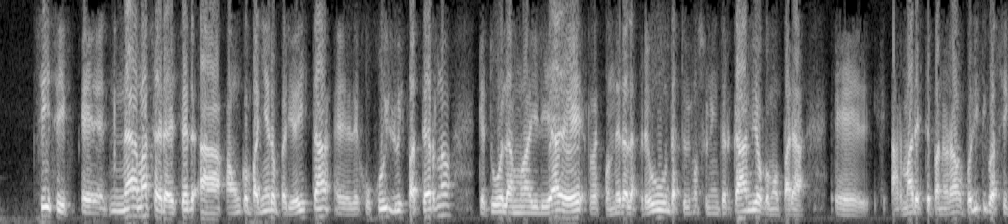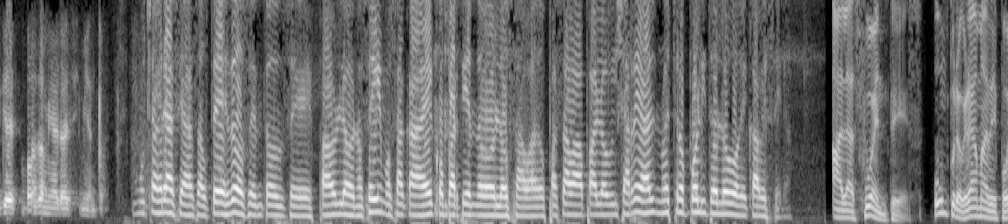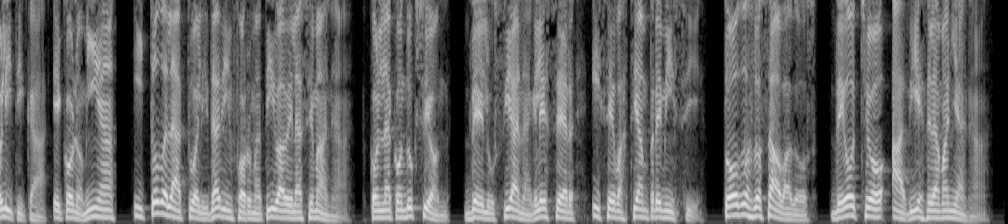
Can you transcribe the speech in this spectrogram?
Sí, sí. Eh, nada más agradecer a, un compañero periodista eh, de Jujuy, Luis Paterno, que tuvo la amabilidad de responder a las preguntas, tuvimos un intercambio como para eh, armar este panorama político, así que vaya mi agradecimiento. Muchas gracias a ustedes dos entonces, Pablo. Nos seguimos acá eh, compartiendo los sábados. Pasaba Pablo Villarreal, nuestro politólogo de cabecera. A las Fuentes, un programa de política, economía y toda la actualidad informativa de la semana, con la conducción de Luciana Glesser y Sebastián Premisi todos los sábados de 8 a 10 de la mañana.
